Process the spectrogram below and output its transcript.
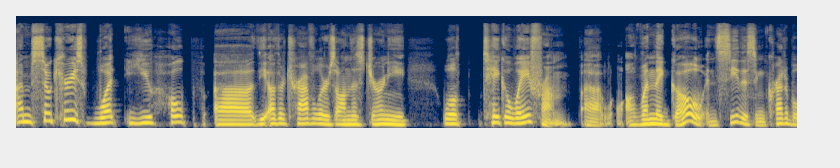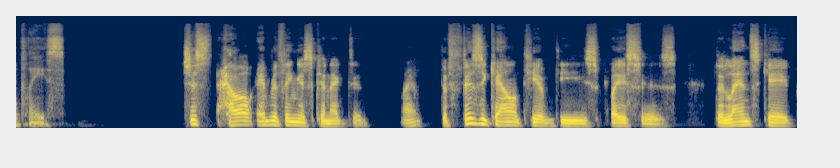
I'm so curious what you hope uh, the other travelers on this journey will take away from uh, when they go and see this incredible place. Just how everything is connected right? The physicality of these places, the landscape,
